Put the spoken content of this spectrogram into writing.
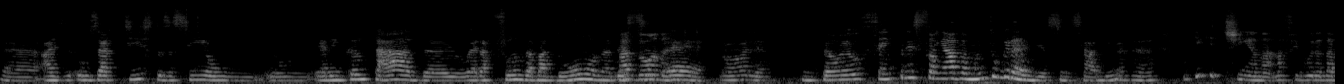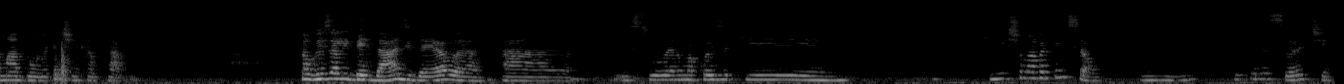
É, as, os artistas, assim, eu, eu era encantada, eu era fã da Madonna. Desse, Madonna, é. olha. Então eu sempre sonhava muito grande, assim, sabe? Uhum. O que que tinha na, na figura da Madonna que te encantava? talvez a liberdade dela, a, isso era uma coisa que, que me chamava atenção. Uhum. Que interessante.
